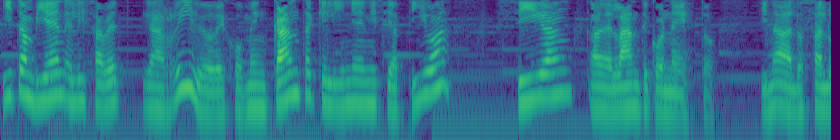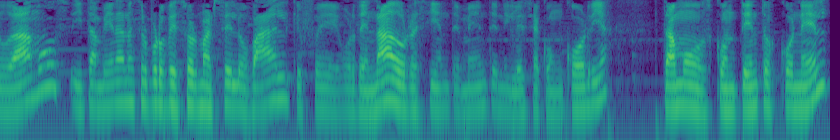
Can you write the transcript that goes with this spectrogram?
Y también Elizabeth Garrido dejó, me encanta que línea de iniciativa sigan adelante con esto. Y nada, los saludamos y también a nuestro profesor Marcelo Val, que fue ordenado recientemente en la Iglesia Concordia. Estamos contentos con él.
